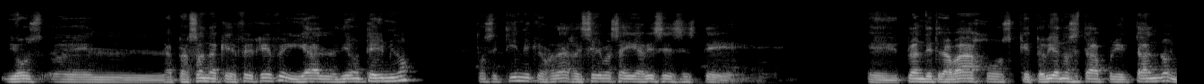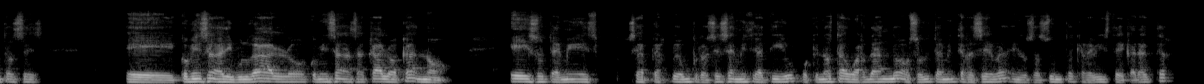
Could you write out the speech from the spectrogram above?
Dios, la persona que fue jefe y ya le dieron término, entonces tiene que guardar reservas ahí, a veces este eh, plan de trabajos que todavía no se estaba proyectando, entonces eh, comienzan a divulgarlo, comienzan a sacarlo acá, no. Eso también es se apertura un proceso administrativo porque no está guardando absolutamente reserva en los asuntos que reviste de carácter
